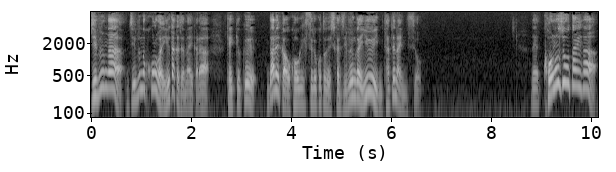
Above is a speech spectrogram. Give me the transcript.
自分が自分の心が豊かじゃないから結局誰かを攻撃することでしか自分が優位に立てないんですよ。ね、この状態が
